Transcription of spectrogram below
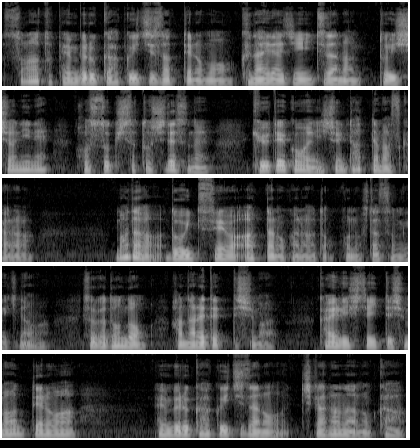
その後ペンブルック博一座っていうのも、宮内大臣一座なんと一緒にね、発足した年ですね。宮廷公演一緒に立ってますから、まだ同一性はあったのかなと、この二つの劇団は。それがどんどん離れてってしまう。乖離していってしまうっていうのは、ペンブルック博一座の力なのか、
